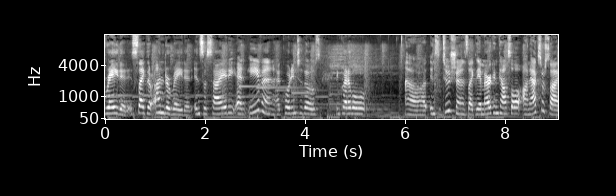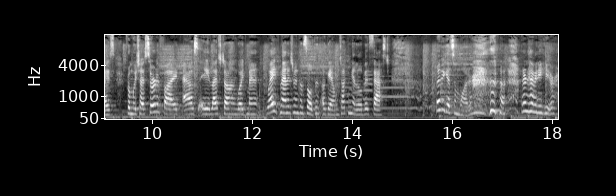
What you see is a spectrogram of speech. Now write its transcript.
rated. It's like they're underrated in society, and even according to those incredible uh, institutions like the American Council on Exercise, from which I certified as a lifestyle and weight, man- weight management consultant. Okay, I'm talking a little bit fast. Let me get some water. I don't have any here.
